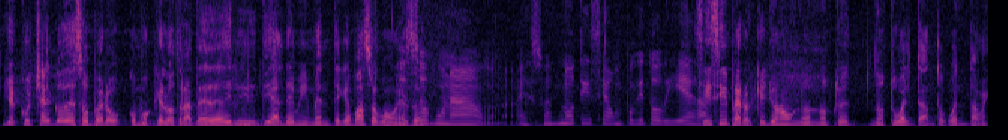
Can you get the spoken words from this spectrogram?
yo escuché algo de eso, pero como que lo traté de lidiar de mi mente. ¿Qué pasó con eso eso? es una, una- eso es noticia un poquito vieja. Sí, sí, pero es que yo no, no, no, estoy, no estuve al tanto. Cuéntame.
